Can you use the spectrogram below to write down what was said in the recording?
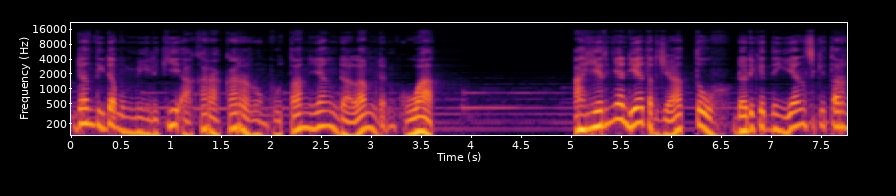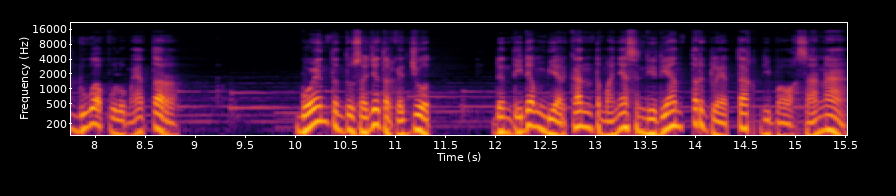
dan tidak memiliki akar-akar rerumputan yang dalam dan kuat. Akhirnya dia terjatuh dari ketinggian sekitar 20 meter. Boen tentu saja terkejut dan tidak membiarkan temannya sendirian tergeletak di bawah sana.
